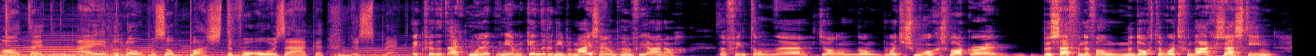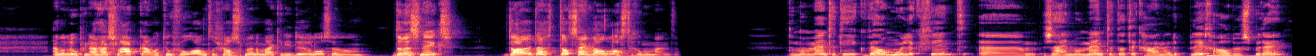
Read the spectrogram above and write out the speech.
altijd op eieren lopen, zal barsten veroorzaken. Respect. Ik vind het echt moeilijk wanneer mijn kinderen niet bij mij zijn op hun verjaardag. Dat vind ik dan, eh, ja, dan, dan word je s'morgens wakker, beseffende van mijn dochter wordt vandaag 16. En dan loop je naar haar slaapkamer toe vol enthousiasme en dan maak je die deur los en dan, er is niks. Dat, dat, dat zijn wel lastige momenten. De momenten die ik wel moeilijk vind, ehm, zijn momenten dat ik haar naar de pleegouders breng,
